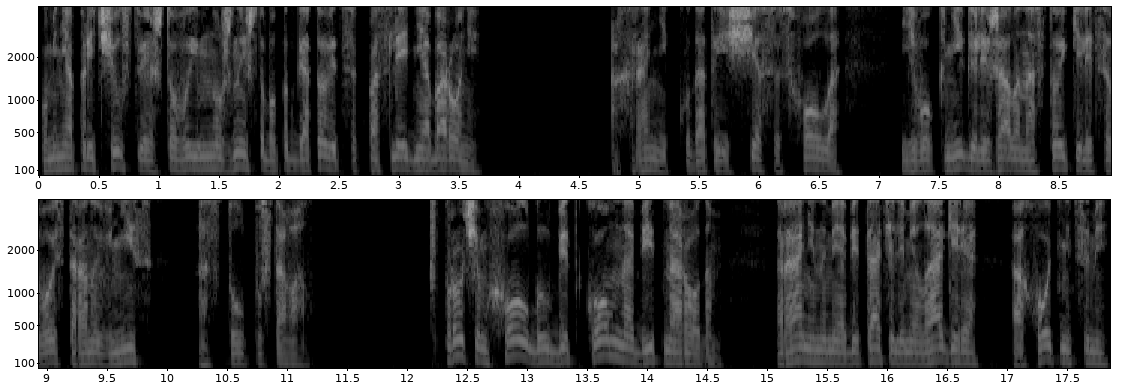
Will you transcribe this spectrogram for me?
У меня предчувствие, что вы им нужны, чтобы подготовиться к последней обороне». Охранник куда-то исчез из холла, его книга лежала на стойке лицевой стороной вниз, а стул пустовал. Впрочем, холл был битком набит народом, ранеными обитателями лагеря, охотницами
